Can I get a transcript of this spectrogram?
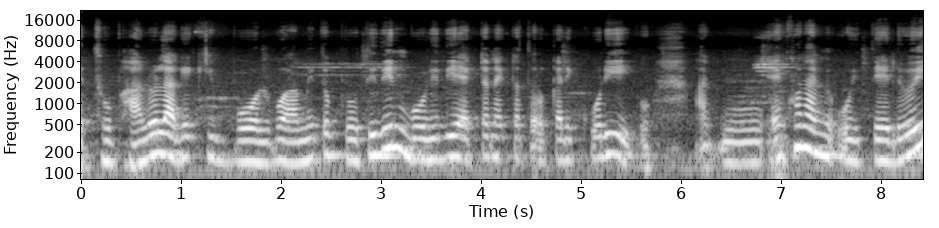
এত ভালো লাগে, কি বলব? আমি তো প্রতিদিন বড়ি দিয়ে একটা না একটা তরকারি করি আর এখন আমি ওই তেলেই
